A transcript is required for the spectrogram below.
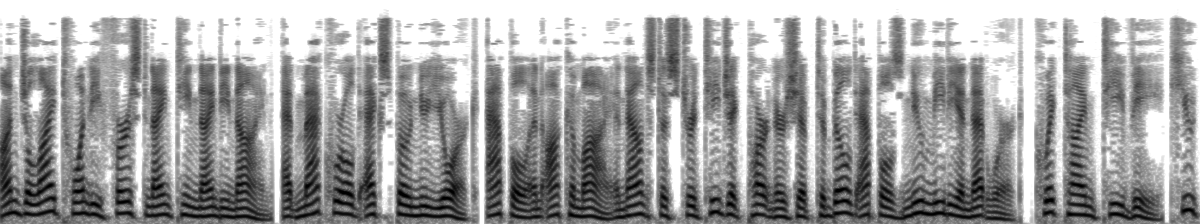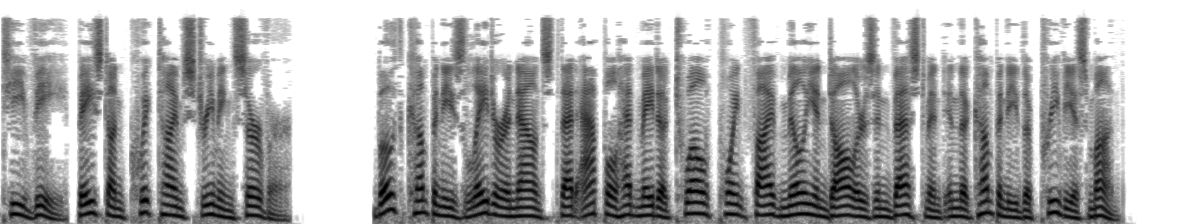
On July 21, 1999, at Macworld Expo New York, Apple and Akamai announced a strategic partnership to build Apple's new media network, QuickTime TV (QTV), based on QuickTime streaming server. Both companies later announced that Apple had made a $12.5 million investment in the company the previous month.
